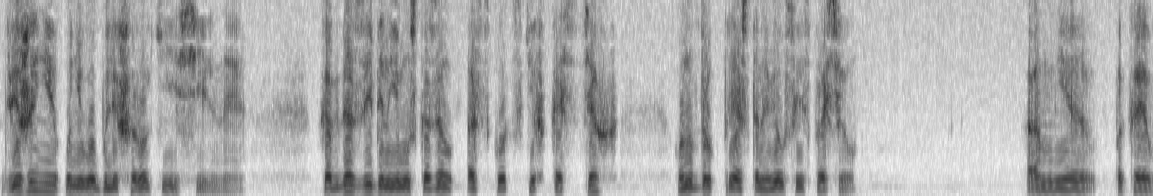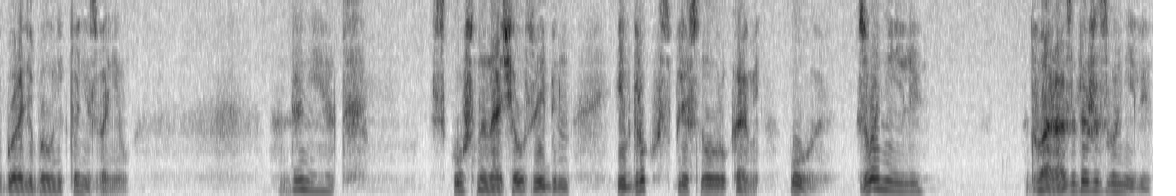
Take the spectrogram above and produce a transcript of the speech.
Движения у него были широкие и сильные. Когда Зыбин ему сказал о скотских костях, он вдруг приостановился и спросил. «А мне, пока я в городе был, никто не звонил?» «Да нет». Скучно начал Зыбин и вдруг всплеснул руками. «Ой, звонили. Два раза даже звонили.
